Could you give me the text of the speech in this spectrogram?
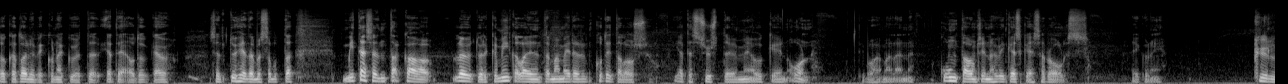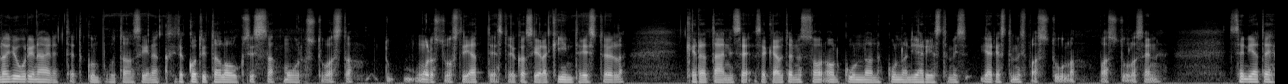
joka toinen viikko näkyy, että jäteauto käy sen tyhjentämässä, mutta mitä sen takaa löytyy, eli minkälainen tämä meidän kotitalousjätesysteemi oikein on, Timo Hämäläinen? Kunta on siinä hyvin keskeisessä roolissa, eikö niin? Kyllä juuri näin, että, että kun puhutaan siinä siitä kotitalouksissa muodostuvasta, muodostuvasta jätteestä, joka siellä kiinteistöillä kerätään, niin se, se käytännössä on, on kunnan, kunnan järjestämis, järjestämisvastuulla vastuulla sen, sen jäte,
